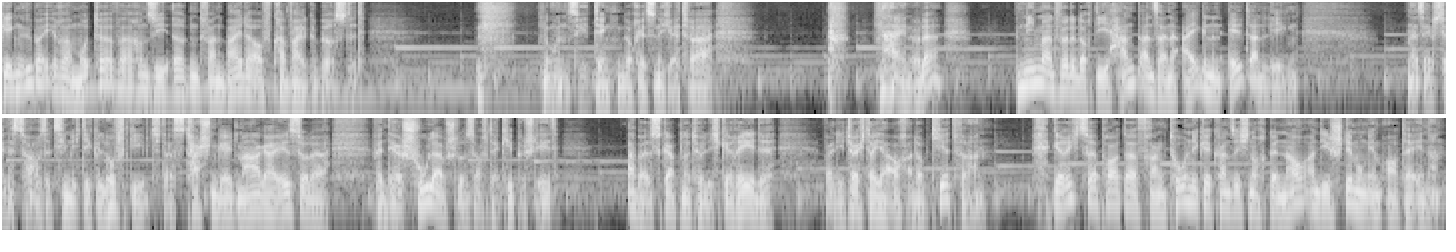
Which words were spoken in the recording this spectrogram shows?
Gegenüber ihrer Mutter waren sie irgendwann beide auf Krawall gebürstet. Nun, Sie denken doch jetzt nicht etwa. Nein, oder? Niemand würde doch die Hand an seine eigenen Eltern legen. Na, selbst wenn es zu Hause ziemlich dicke Luft gibt, das Taschengeld mager ist oder wenn der Schulabschluss auf der Kippe steht. Aber es gab natürlich Gerede, weil die Töchter ja auch adoptiert waren. Gerichtsreporter Frank Tonicke kann sich noch genau an die Stimmung im Ort erinnern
